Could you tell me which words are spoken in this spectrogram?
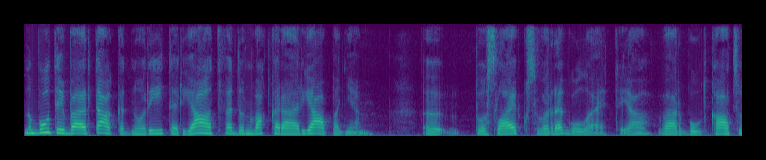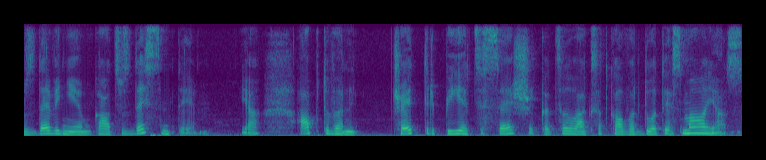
Nu, būtībā ir tā, ka no rīta ir jāatved un vakarā ir jāpaņem. Uh, tos laikus var regulēt. Ja? Var būt kāds uz deviņiem, kāds uz desmitiem. Ja? Aptuveni 4, 5, 6, kad cilvēks atkal var doties mājās.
